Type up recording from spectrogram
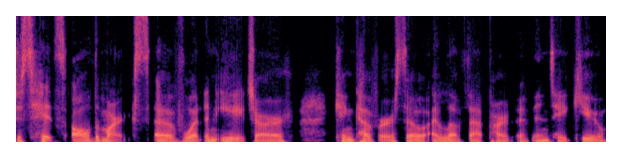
just hits all the marks of what an EHR can cover. So I love that part of IntakeQ. Um,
